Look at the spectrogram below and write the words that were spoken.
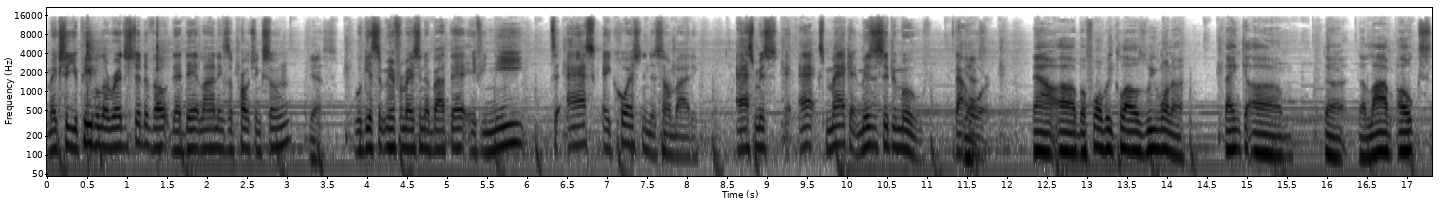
Make sure your people are registered to vote. That deadline is approaching soon. Yes. We'll get some information about that. If you need to ask a question to somebody, ask Miss ask Mac at MississippiMove.org. Yes. Now, uh, before we close, we want to thank um, the the Live Oaks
